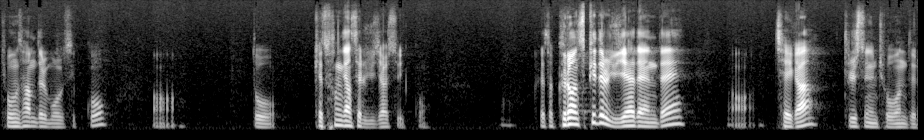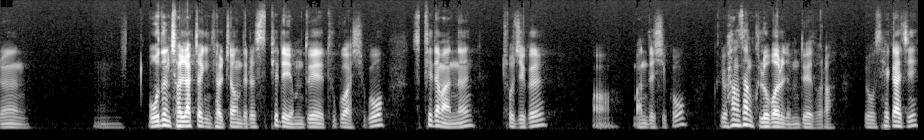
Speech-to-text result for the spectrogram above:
좋은 사람들을 모을 수 있고 어, 또 계속 성장세를 유지할 수 있고 그래서 그런 스피드를 유지해야 되는데 어, 제가 드릴 수 있는 조언들은 음, 모든 전략적인 결정들을 스피드 염두에 두고 하시고 스피드에 맞는 조직을 어, 만드시고 그리고 항상 글로벌을 염두에 둬라. 요 세 가지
